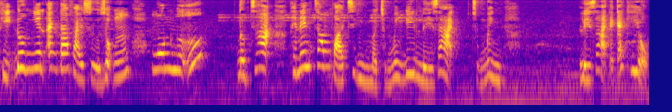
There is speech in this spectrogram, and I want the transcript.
Thì đương nhiên anh ta phải sử dụng ngôn ngữ Được chưa ạ? Thế nên trong quá trình mà chúng mình đi lý giải Chúng mình lý giải cái cách hiểu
